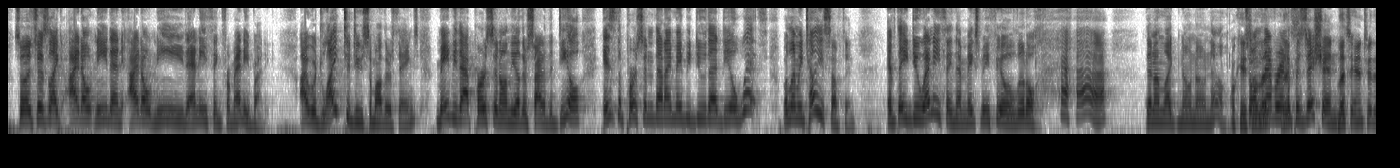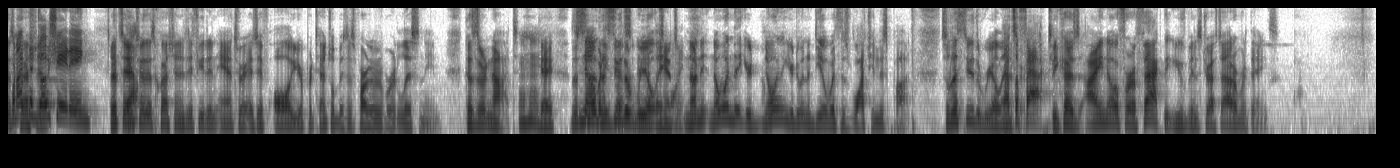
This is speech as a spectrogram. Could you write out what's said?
So it's just like I don't need any. I don't need anything from anybody. I would like to do some other things. Maybe that person on the other side of the deal is the person that I maybe do that deal with. But let me tell you something. If they do anything that makes me feel a little ha ha, then I'm like, no, no, no. Okay, so, so I'm let- never in a position. let's answer this when I'm negotiating. Let's Yeah. answer this question as if you didn't answer it, as if all your potential business partners were listening, because they're not. Okay, let's, Mm-hmm. Let's do the real answer. point. None, no one that you're, no one that you're doing a deal with is watching this pod. So let's do the real answer. That's a fact. because I know for a fact that you've been stressed out over things.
